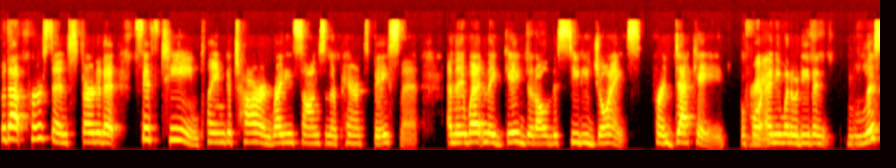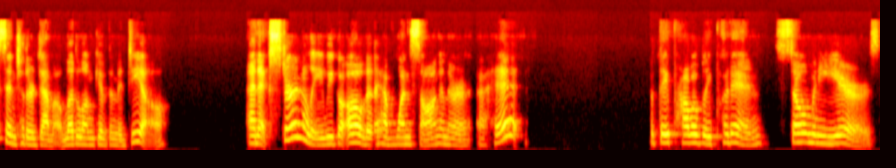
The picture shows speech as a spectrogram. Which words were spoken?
but that person started at 15 playing guitar and writing songs in their parents basement. And they went and they gigged at all the seedy joints for a decade before right. anyone would even listen to their demo let alone give them a deal. And externally we go oh they have one song and they're a hit? But they probably put in so many years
